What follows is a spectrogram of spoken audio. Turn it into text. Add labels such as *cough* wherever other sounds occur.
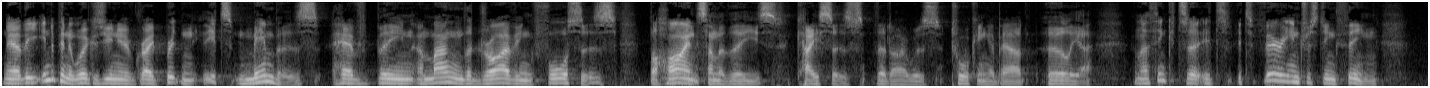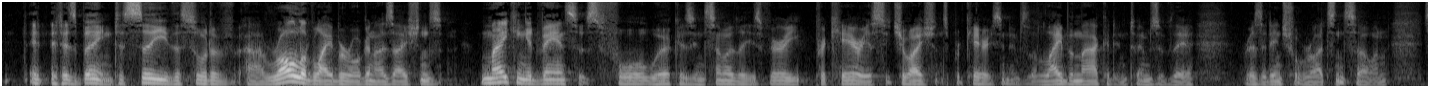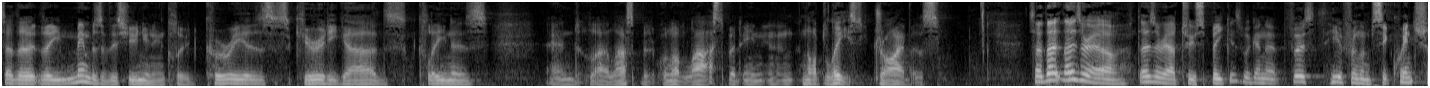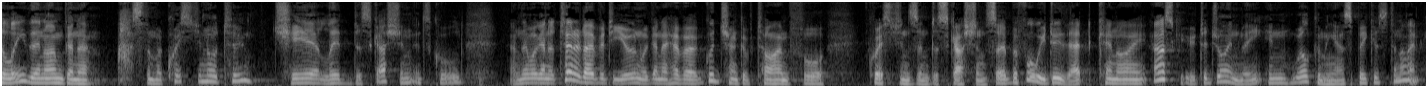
Now, the Independent Workers' Union of Great Britain, its members have been among the driving forces behind some of these cases that I was talking about earlier. And I think it's a, it's, it's a very interesting thing, it, it has been, to see the sort of uh, role of labour organisations making advances for workers in some of these very precarious situations, precarious in terms of the labour market, in terms of their residential rights, and so on. So the, the members of this union include couriers, security guards, cleaners, and uh, last but well, not last, but in, in not least, drivers. So th- those are our those are our two speakers. We're going to first hear from them sequentially. Then I'm going to ask them a question or two. Chair-led discussion, it's called, and then we're going to turn it over to you and we're going to have a good chunk of time for questions and discussion. So before we do that, can I ask you to join me in welcoming our speakers tonight?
